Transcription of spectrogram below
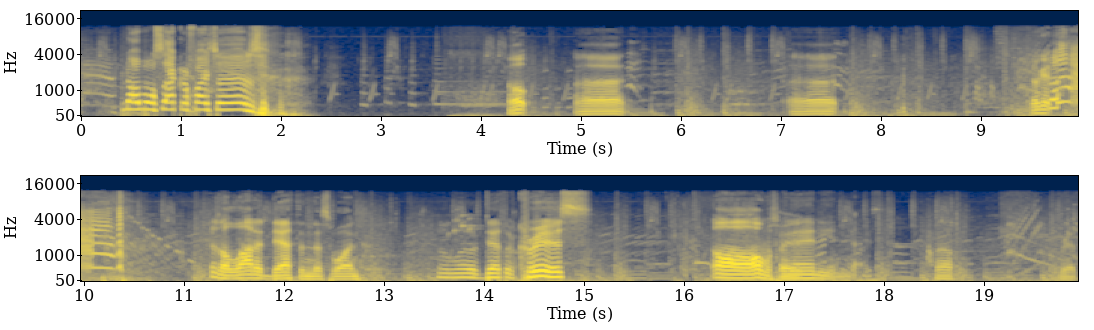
Noble sacrifices. Oh. Uh. Uh. Okay. There's a lot of death in this one. A lot of death of Chris. Oh, almost made it. Then dies. Well, rip.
